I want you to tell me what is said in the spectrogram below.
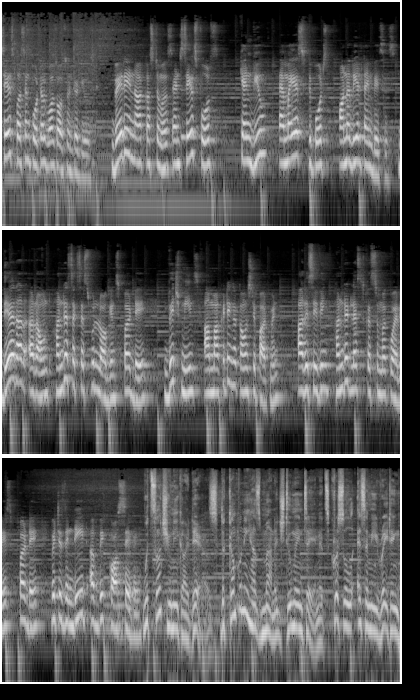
salesperson portal was also introduced, wherein our customers and sales force can view MIS reports on a real-time basis. There are around 100 successful logins per day, which means our marketing accounts department are receiving 100 less customer queries per day, which is indeed a big cost saving. With such unique ideas, the company has managed to maintain its CRISIL SME rating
